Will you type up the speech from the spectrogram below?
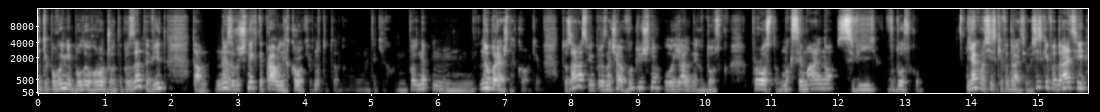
Які повинні були огороджувати президента від там незручних неправильних кроків, ну тобто таких необережних кроків. То зараз він призначає виключно лояльних в доску, просто максимально свій в доску. Як Російській Федерації? Російській Федерації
